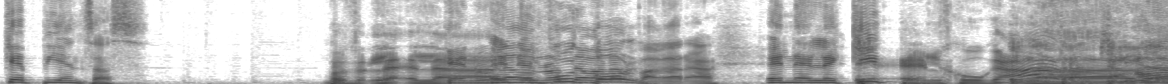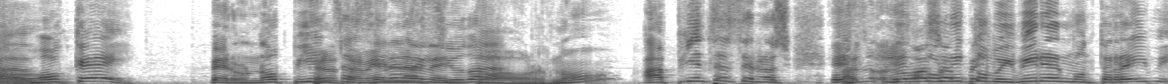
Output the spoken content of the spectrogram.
¿qué piensas? Pues, la- la- Que en el no te van a fútbol. pagar. Ah. En el equipo. el jugar. Ah, tranquilidad. ok, pero no piensas en en, la el ciudad. entorno. Ah, piensas en la ciudad. ¿Es, Ah, no, es bonito vivir en Monterrey y,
